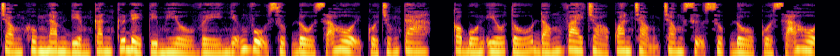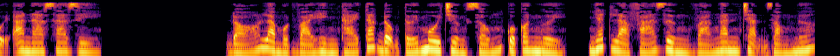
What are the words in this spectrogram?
Trong khung năm điểm căn cứ để tìm hiểu về những vụ sụp đổ xã hội của chúng ta, có bốn yếu tố đóng vai trò quan trọng trong sự sụp đổ của xã hội Anasazi. đó là một vài hình thái tác động tới môi trường sống của con người, nhất là phá rừng và ngăn chặn dòng nước.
